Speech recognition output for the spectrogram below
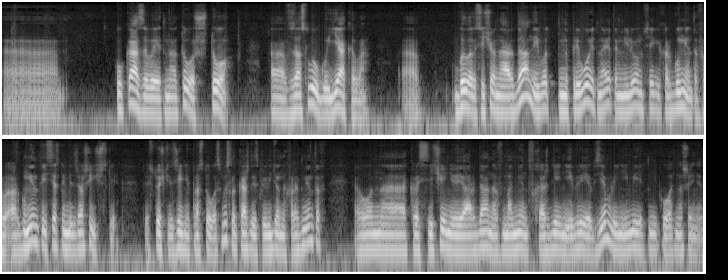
а, указывает на то, что в заслугу Якова был рассечен Ордан, и вот приводит на это миллион всяких аргументов. Аргументы, естественно, мидрашические. То есть, с точки зрения простого смысла, каждый из приведенных фрагментов – он к рассечению Иордана в момент вхождения евреев в землю не имеет никакого отношения.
